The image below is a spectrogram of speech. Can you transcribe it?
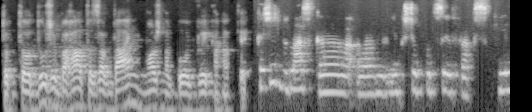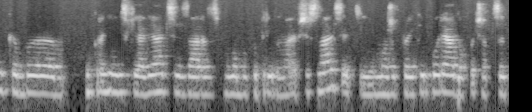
Тобто дуже багато завдань можна було б виконати. Скажіть, будь ласка, якщо по цифрах, скільки би українській авіації зараз було би потрібно F-16 і може про який порядок, хоча б цифр?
